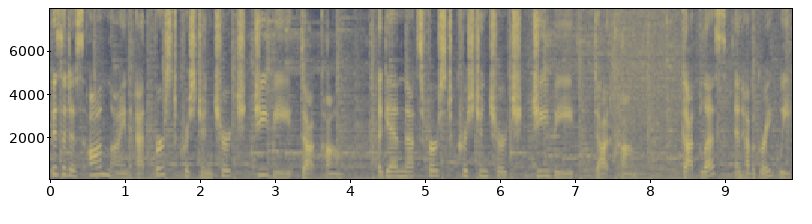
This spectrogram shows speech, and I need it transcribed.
visit us online at firstchristianchurchgb.com. Again, that's firstchristianchurchgb.com. God bless and have a great week.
